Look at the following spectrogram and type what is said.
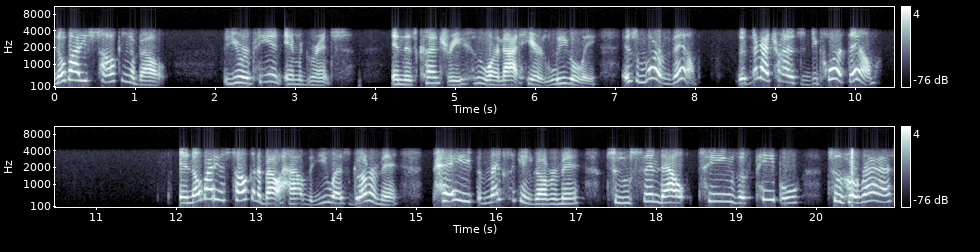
nobody's talking about the European immigrants in this country who are not here legally. It's more of them. They're not trying to deport them. And nobody is talking about how the U.S. government paid the Mexican government to send out teams of people to harass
